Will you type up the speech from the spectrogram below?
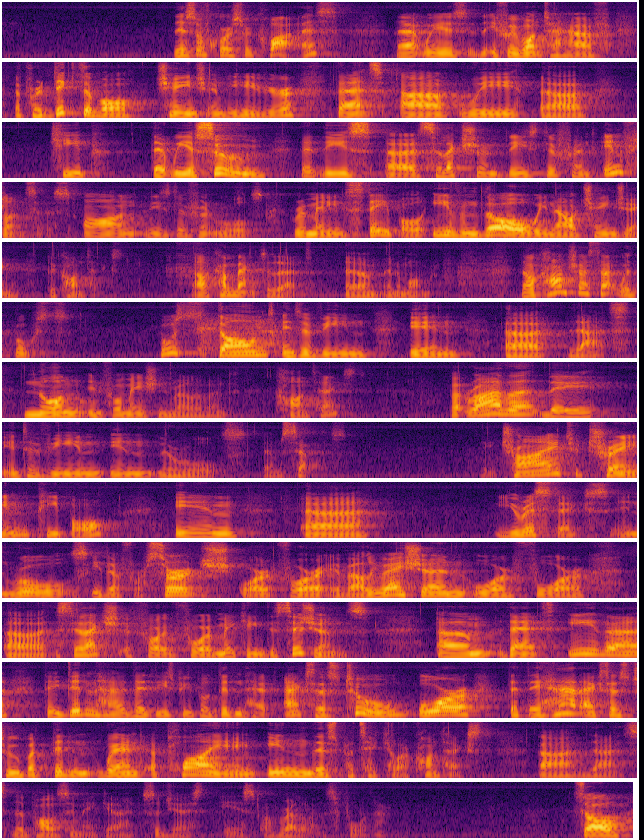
This, of course, requires that we, if we want to have a predictable change in behavior, that uh, we uh, keep, that we assume that these uh, selection, these different influences on these different rules remain stable, even though we're now changing the context. I'll come back to that um, in a moment. Now, contrast that with boosts. Boosts don't intervene in uh, that non-information relevant context, but rather they intervene in the rules themselves. They try to train people in uh, heuristics, in rules, either for search or for evaluation or for uh, selection for, for making decisions um, that either they didn't have, that these people didn't have access to, or that they had access to but didn't, weren't applying in this particular context uh, that the policymaker suggests is of relevance for them. So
